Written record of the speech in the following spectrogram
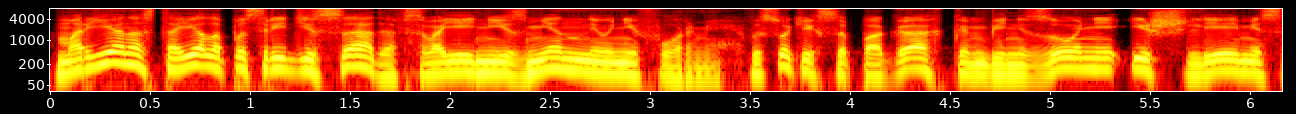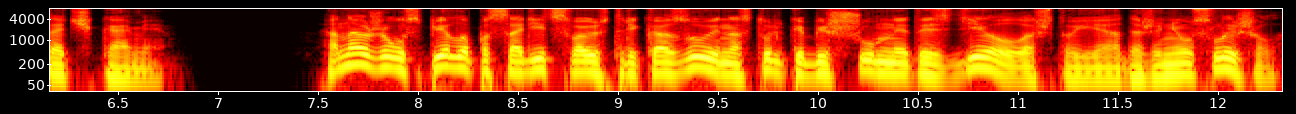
Марьяна стояла посреди сада в своей неизменной униформе, высоких сапогах, комбинезоне и шлеме с очками. Она уже успела посадить свою стрекозу и настолько бесшумно это сделала, что я даже не услышал.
